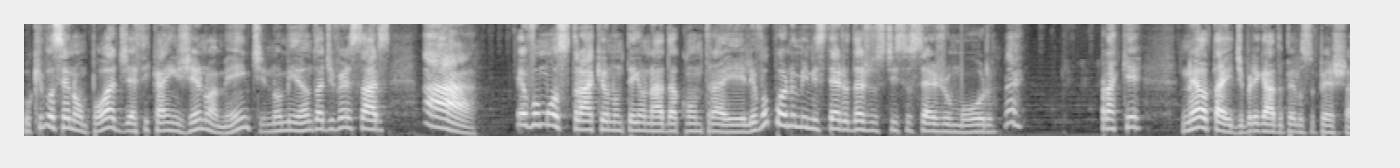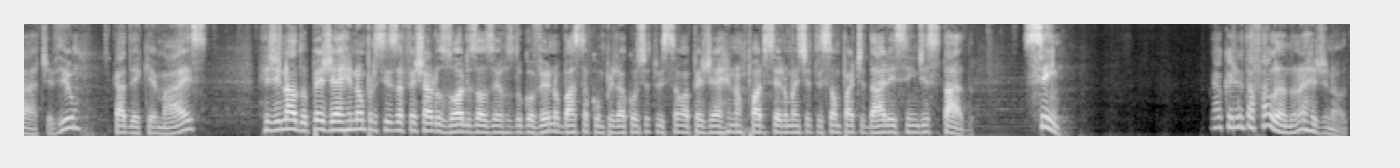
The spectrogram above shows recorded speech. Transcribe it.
O que você não pode é ficar ingenuamente nomeando adversários. Ah, eu vou mostrar que eu não tenho nada contra ele. Eu vou pôr no Ministério da Justiça o Sérgio Moro. É, pra quê? Né, Altaíde? Obrigado pelo superchat, viu? Cadê que mais? Reginaldo, o PGR não precisa fechar os olhos aos erros do governo, basta cumprir a Constituição. A PGR não pode ser uma instituição partidária e sim de Estado. Sim. É o que a gente tá falando, né, Reginaldo?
